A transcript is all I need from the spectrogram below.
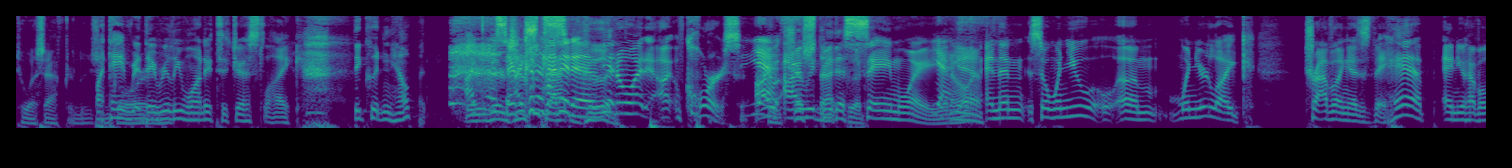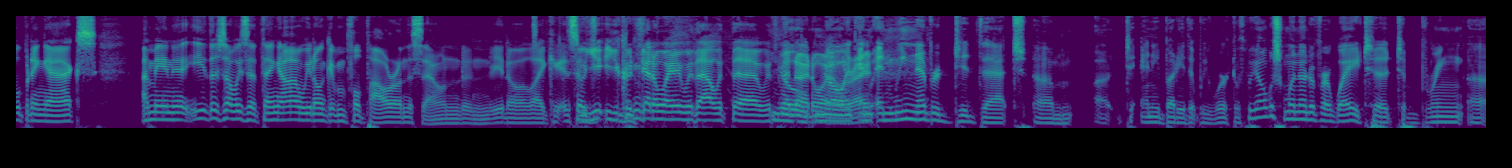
to us after losing. but they they really wanted to just like they couldn't help it. I They're, they're they're just competitive. You know what? I, of course, Yeah. I, I would be the good. same way. Yeah. You know, Yeah. and then so when you um when you're like traveling as the hip and you have opening acts. I mean, uh, there's always a thing. Oh, we don't give them full power on the sound, and you know, like so you, you couldn't get away with that with uh, with no, Midnight Oil, no, and, right? and, and we never did that um, uh, to anybody that we worked with. We always went out of our way to to bring uh,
